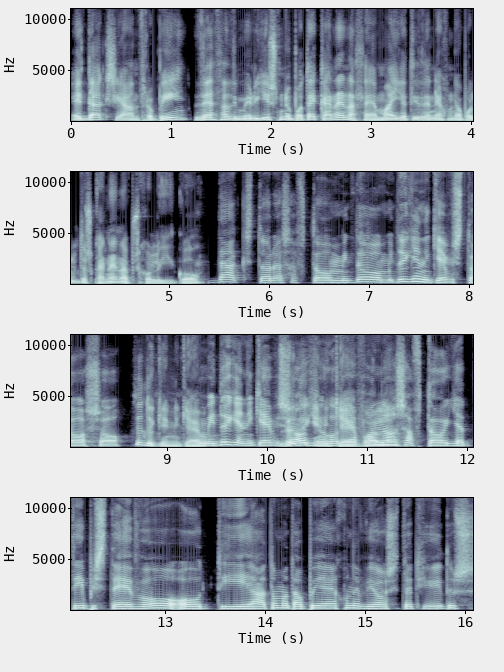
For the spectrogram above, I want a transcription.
εντάξει άνθρωποι, δεν θα δημιουργήσουν ποτέ κανένα θέμα γιατί δεν έχουν απολύτως κανένα ψυχολογικό. Εντάξει, τώρα σε αυτό μην το, μην το γενικεύεις τόσο. Δεν το γενικεύω. Μην το γενικεύεις. Δεν το Όχι, εγώ γενικεύω, διαφωνώ αλλά- σε αυτό. Γιατί πιστεύω ότι οι άτομα τα οποία έχουν βιώσει τέτοιου είδους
